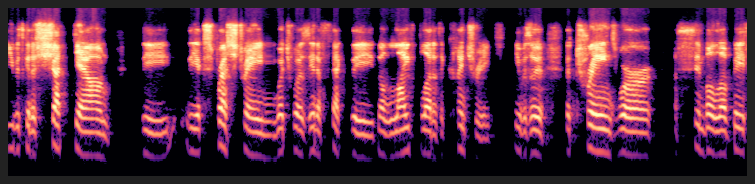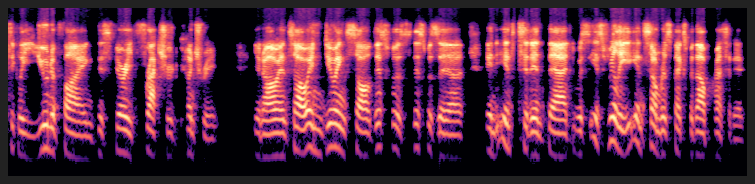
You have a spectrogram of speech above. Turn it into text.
He was going to shut down the the express train, which was in effect the the lifeblood of the country. It was a the trains were a symbol of basically unifying this very fractured country, you know. And so in doing so, this was this was a an incident that was is really in some respects without precedent,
